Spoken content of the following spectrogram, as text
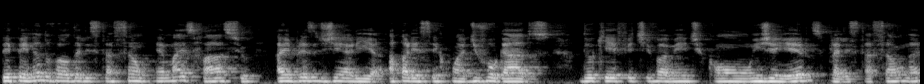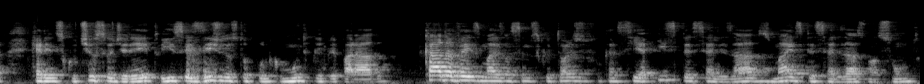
Dependendo do valor da licitação, é mais fácil a empresa de engenharia aparecer com advogados do que efetivamente com engenheiros para licitação, né? Querem discutir o seu direito e isso exige do gestor público muito bem preparado. Cada vez mais nós temos escritórios de advocacia especializados, mais especializados no assunto.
